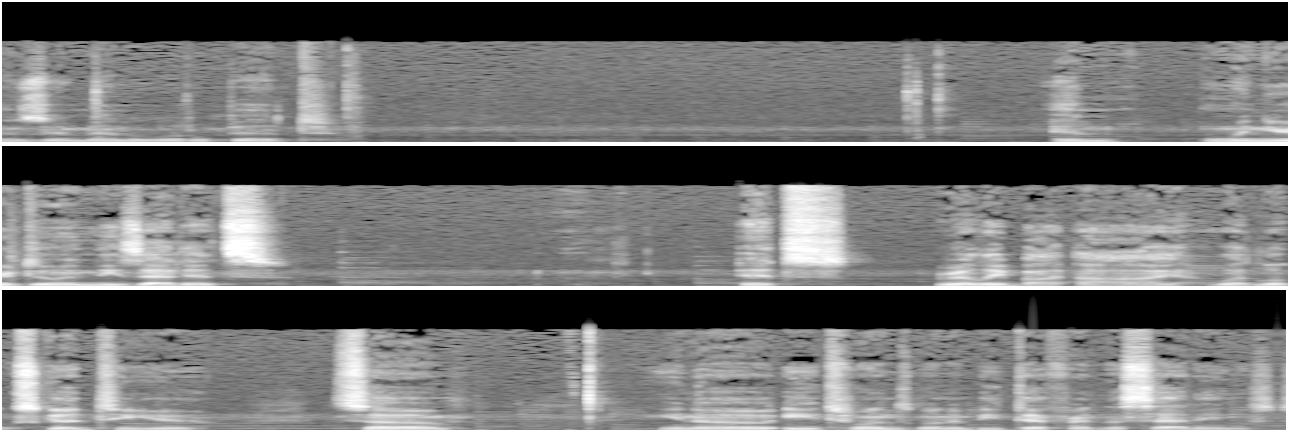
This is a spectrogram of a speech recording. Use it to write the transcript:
Zoom in a little bit. And when you're doing these edits it's really by eye what looks good to you. So you know each one's going to be different the settings.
